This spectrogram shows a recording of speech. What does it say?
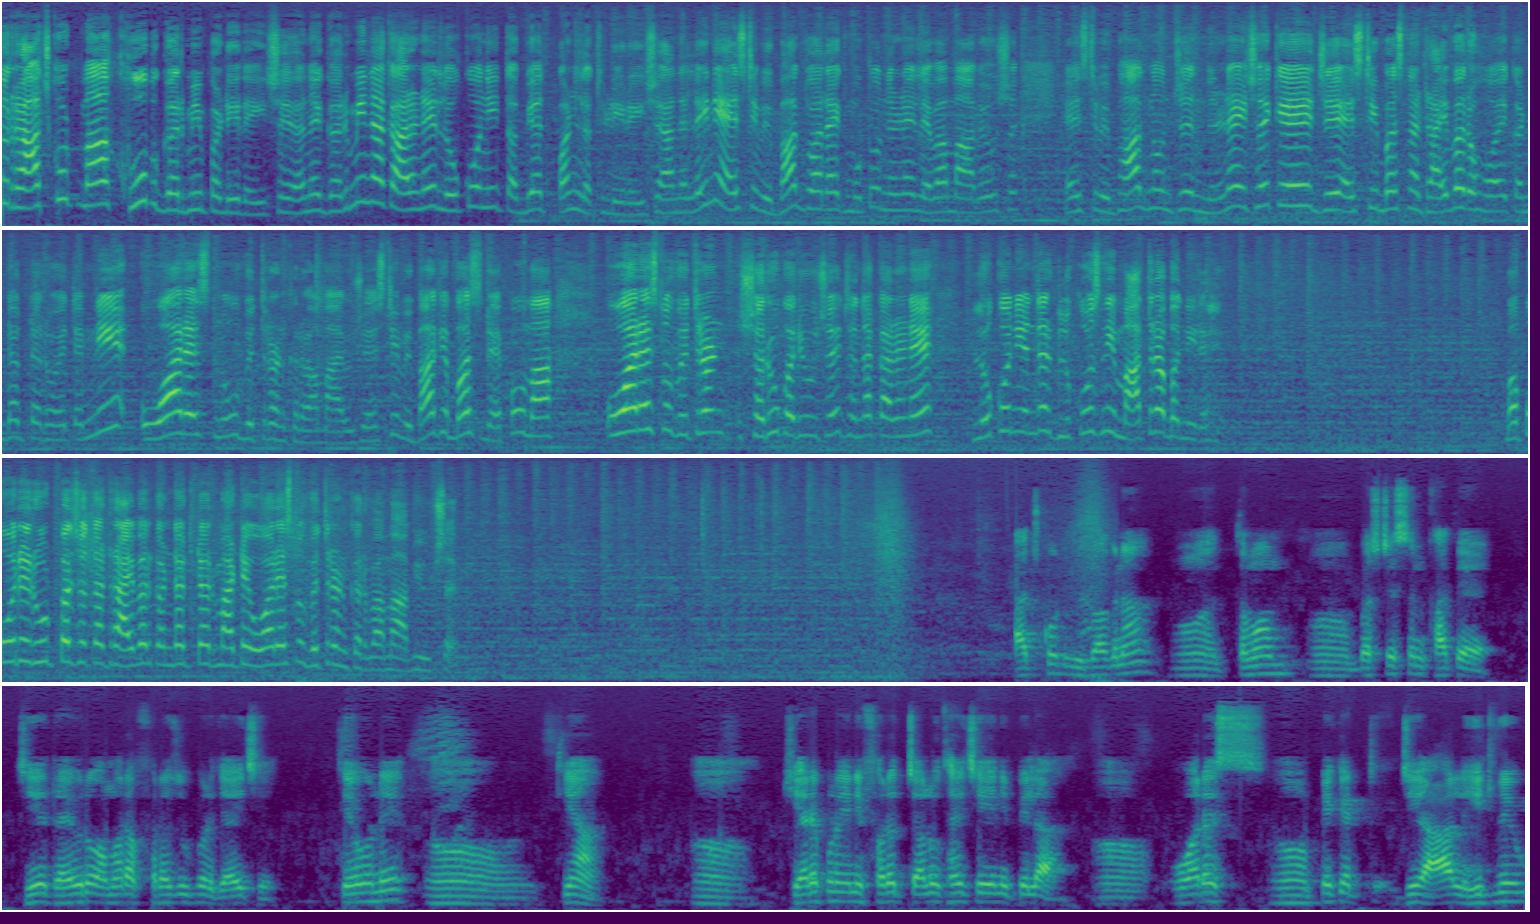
તો રાજકોટમાં ખૂબ ગરમી પડી રહી છે અને ગરમીના કારણે લોકોની તબિયત પણ લથડી રહી છે. આને લઈને એસટી વિભાગ દ્વારા એક મોટો નિર્ણય લેવામાં આવ્યો છે. એસટી વિભાગનો જે નિર્ણય છે કે જે એસટી બસના ડ્રાઈવરો હોય, કંડક્ટર હોય, તેમની ઓઆરએસનું વિતરણ કરવામાં આવ્યું છે. એસટી વિભાગે બસ ડેપોમાં ઓઆરએસનું વિતરણ શરૂ કર્યું છે, જેના કારણે લોકોની અંદર ગ્લુકોઝની માત્રા બની રહે. બપોરે રૂટ પર જતા ડ્રાઈવર, કંડક્ટર માટે ઓઆરએસનું વિતરણ કરવામાં આવ્યું છે. રાજકોટ વિભાગના તમામ બસ સ્ટેશન ખાતે જે ડ્રાઈવરો અમારા ફરજ ઉપર જાય છે, તેઓને ત્યાં જ્યારે પણ એની ફરજ ચાલુ થાય છે, એની પહેલાં ઓઆરએસ પેકેટ જે હાલ હીટવેવ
